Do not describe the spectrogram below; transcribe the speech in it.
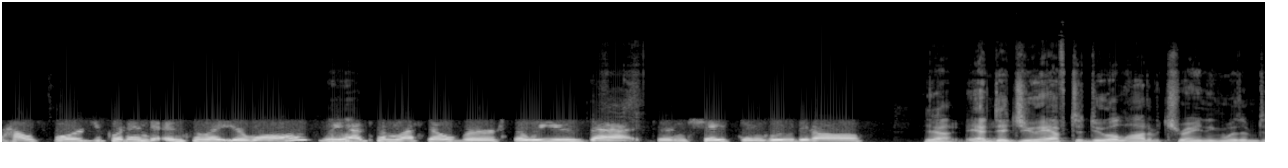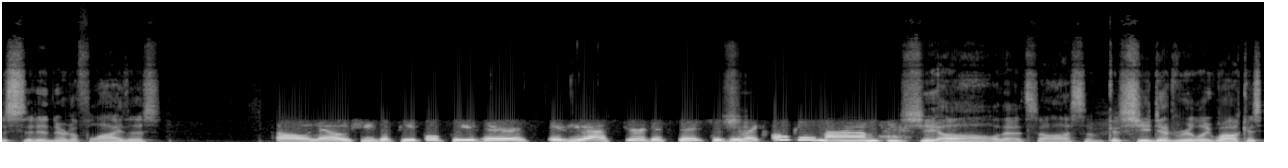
house board you put in to insulate your walls. We Uh-huh. had some left over, so we used that and shaped and glued it all. Yeah, and did you have to do a lot of training with him to sit in there to fly this? Oh no, she's a people pleaser. If you ask her to sit, she'll She- be like, "Okay, mom." She, oh, that's awesome because she did really well. Because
